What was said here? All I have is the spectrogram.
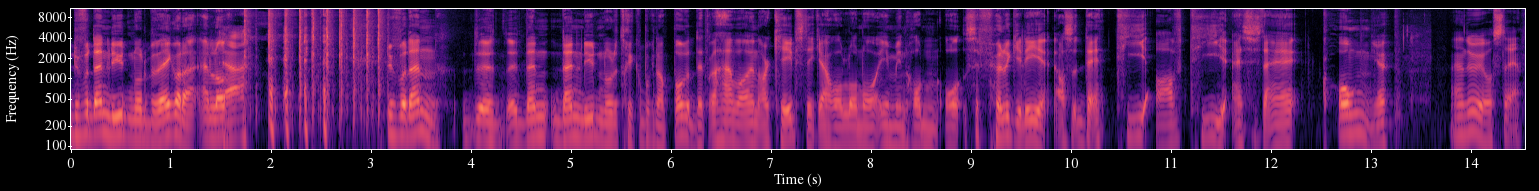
du får den lyden når du beveger deg, eller Ja. du får den den, den lyden når du trykker på knapper Dette her var en arcade-stick jeg holder nå i min hånd. Og selvfølgelig, altså, det er ti av ti. Jeg syns det er konge. Men du, Jostein.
